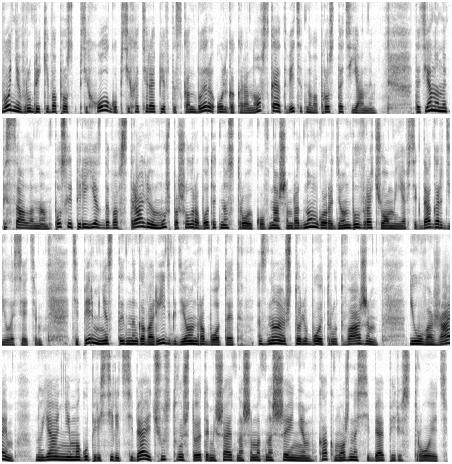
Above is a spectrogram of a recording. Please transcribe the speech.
Сегодня в рубрике «Вопрос к психологу» психотерапевт из Канберры Ольга Короновская ответит на вопрос Татьяны. Татьяна написала нам, после переезда в Австралию муж пошел работать на стройку. В нашем родном городе он был врачом, и я всегда гордилась этим. Теперь мне стыдно говорить, где он работает. Знаю, что любой труд важен и уважаем, но я не могу пересилить себя и чувствую, что это мешает нашим отношениям. Как можно себя перестроить?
